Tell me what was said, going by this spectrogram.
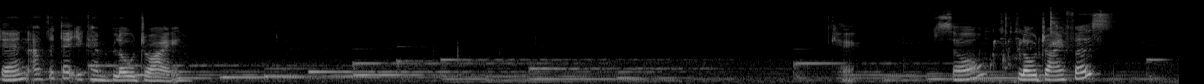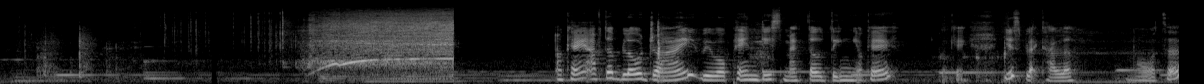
Then after that you can blow dry. Okay. So blow dry first okay after blow dry we will paint this metal thing okay? Okay use black color. More water.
